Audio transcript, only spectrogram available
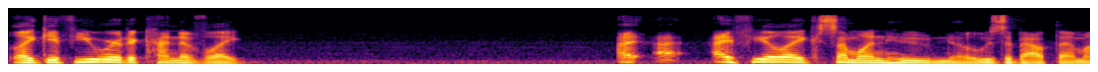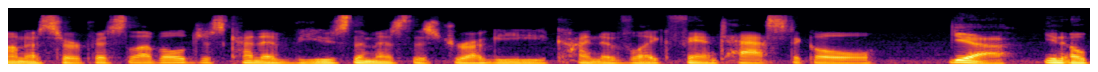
like if you were to kind of like I, I- feel like someone who knows about them on a surface level just kind of views them as this druggy kind of like fantastical, yeah you know,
